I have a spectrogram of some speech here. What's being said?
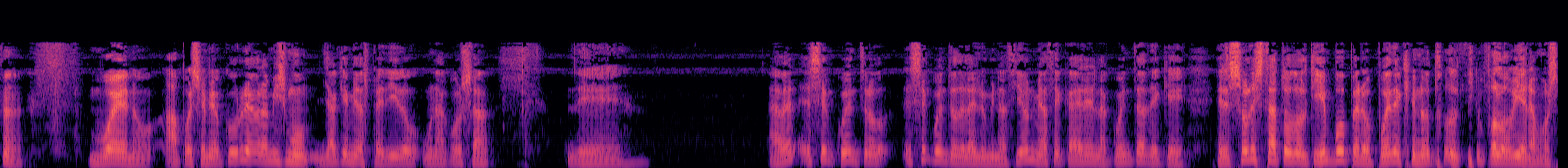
bueno, ah, pues se me ocurre ahora mismo, ya que me has pedido una cosa de, a ver, ese encuentro, ese encuentro de la iluminación me hace caer en la cuenta de que el sol está todo el tiempo, pero puede que no todo el tiempo lo viéramos.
